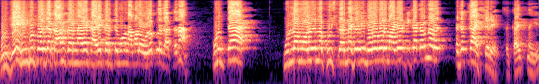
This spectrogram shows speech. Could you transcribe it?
म्हणून जे हिंदुत्वाचं काम करणारे कार्यकर्ते म्हणून आम्हाला ओळखलं जातं ना. म्हणून त्या मुल्ला मौलवींना खुश करण्यासाठी बरोबर माझ्यावर टीका करणारच. त्याच्यात काय आश्चर्य आहे? असं काहीच नाही.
